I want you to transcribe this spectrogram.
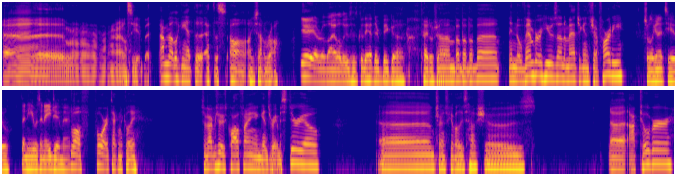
Uh, I don't see it, but I'm not looking at the at this. Oh, you saw Raw. Yeah. Yeah. Revival loses because they had their big uh, title shot. Um. In November, he was on a match against Jeff Hardy. so we're looking at two. Then he was an AJ match. Well, f- four technically. Survivor Series qualifying against Rey Mysterio. Uh, I'm trying to skip all these house shows. Uh, October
